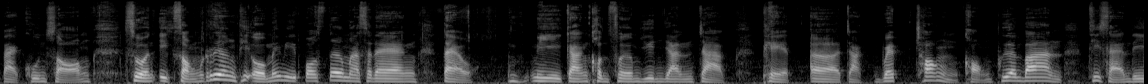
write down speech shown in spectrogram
18คูณ2ส่วนอีก 2 เรื่องพี่โอไม่มีโปสเตอร์มาแสดงแต่ มีการคอนเฟิร์มยืนยันจากเพจเอ่อจากเว็บช่องของเพื่อนบ้านที่แสนดี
